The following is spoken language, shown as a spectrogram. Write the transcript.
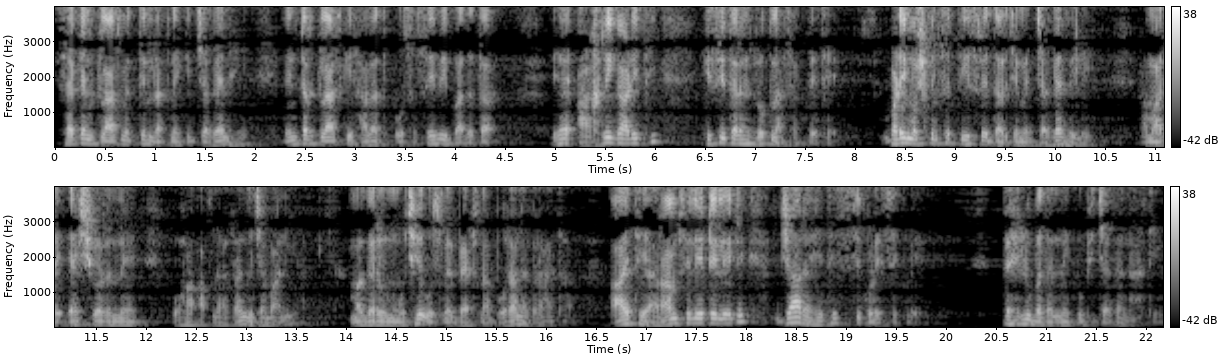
सेकंड क्लास में तिल रखने की जगह नहीं। इंटर क्लास की हालत उससे भी बदतर। यह आखिरी गाड़ी थी, किसी तरह रुक ना सकते थे। बड़ी मुश्किल से तीसरे दर्जे में जगह मिली। हमारे ऐश्वर्य ने वहाँ अपना रंग जमा लिया, मगर मुझे उसमें बैठना बुरा लग रहा था। आए थे आराम से लेटे लेटे जा रहे थे सिकुड़े सिकुड़े पहलू बदलने को भी जगह ना थी।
